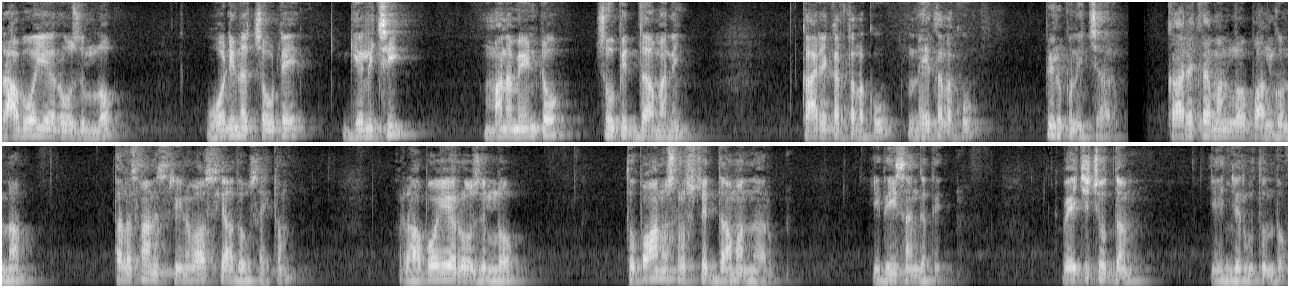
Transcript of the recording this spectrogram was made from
రాబోయే రోజుల్లో ఓడిన చోటే గెలిచి మనమేంటో చూపిద్దామని కార్యకర్తలకు నేతలకు పిలుపునిచ్చారు. కార్యక్రమంలో పాల్గొన్న తలసాని శ్రీనివాస్ యాదవ్ సైతం రాబోయే రోజుల్లో తుపాను సృష్టిద్దామన్నారు. ఇది సంగతి. వేచి చూద్దాం. ఏం జరుగుతుందో.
